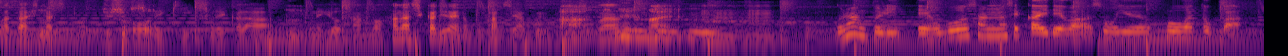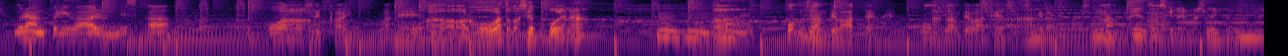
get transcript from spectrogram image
私たちの受賞歴、それから、うん米広さんの話し家時代のご活躍あな。あ、ね、うんはい。うんうんうん。グランプリってお坊さんの世界ではそういう法話とかグランプリはあるんですか？法話の世界はね、ああ、あれ、法話とか説法やな。うんうんは本山ではあったよね。本山では点数つけられましたな。うん、点数つけられましたね。い、うんうん、ま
